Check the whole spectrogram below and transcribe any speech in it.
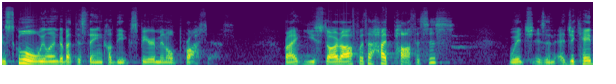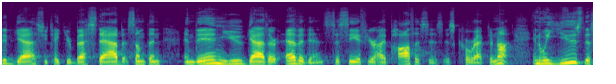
In school, we learned about this thing called the experimental process, right? You start off with a hypothesis, which is an educated guess. You take your best stab at something, and then you gather evidence to see if your hypothesis is correct or not. And we use this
